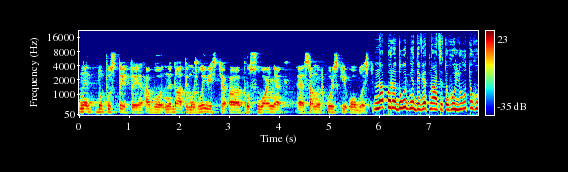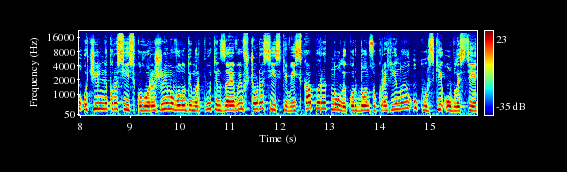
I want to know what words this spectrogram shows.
не допустити або не дати можливість е, просування саме в Курській області. Напередодні 19 лютого очільник російського режиму Володимир Путін заявив, що російські війська перетнули кордон з Україною у Курській області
